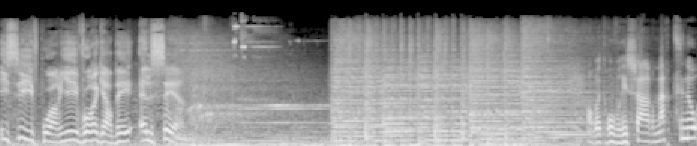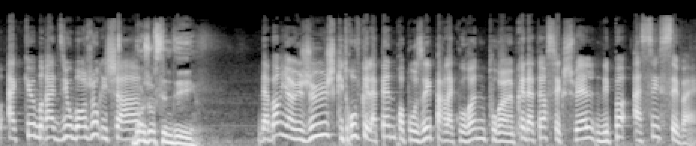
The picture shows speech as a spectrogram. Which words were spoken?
Ici Yves Poirier, vous regardez LCN. On retrouve Richard Martineau à Cube Radio. Bonjour Richard. Bonjour Cindy. D'abord, il y a un juge qui trouve que la peine proposée par la couronne pour un prédateur sexuel n'est pas assez sévère.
